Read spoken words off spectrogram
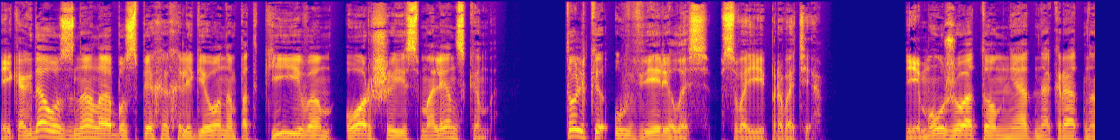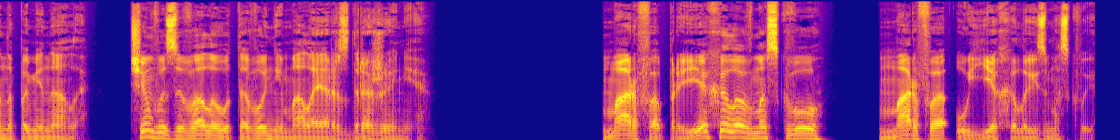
И когда узнала об успехах легиона под Киевом, Оршей и Смоленском, только уверилась в своей правоте. И мужу о том неоднократно напоминала, чем вызывала у того немалое раздражение. Марфа приехала в Москву, Марфа уехала из Москвы.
